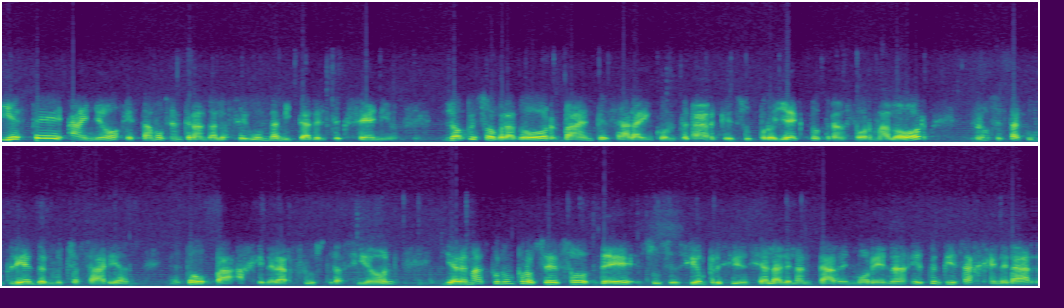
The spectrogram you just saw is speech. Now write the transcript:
Y este año estamos entrando a la segunda mitad del sexenio. López Obrador va a empezar a encontrar que su proyecto transformador no se está cumpliendo en muchas áreas, esto va a generar frustración y además con un proceso de sucesión presidencial adelantada en Morena, esto empieza a generar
